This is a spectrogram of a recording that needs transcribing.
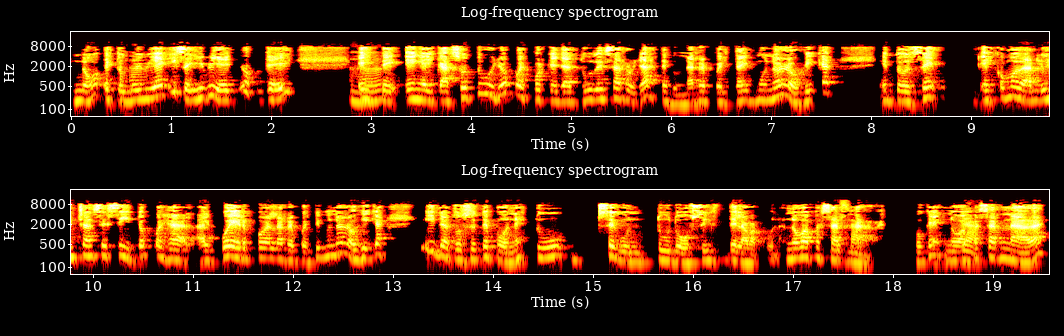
no, estoy muy bien y seguí bien, ¿ok? Este, en el caso tuyo, pues porque ya tú desarrollaste una respuesta inmunológica, entonces es como darle un chancecito pues al, cuerpo, a la respuesta inmunológica y entonces te pones tú según tu dosis de la vacuna. No va a pasar nada, ¿ok? No va a pasar nada,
